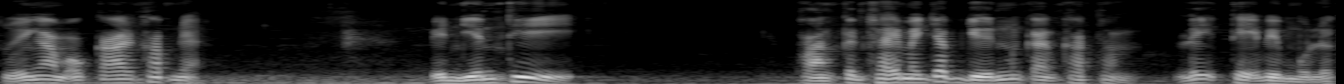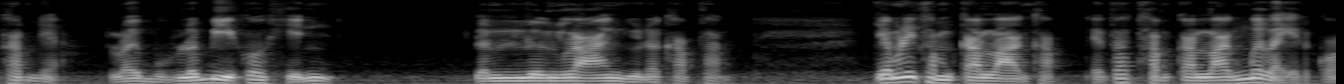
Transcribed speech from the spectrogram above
สวยงามเอาการครับเนี่ย เป็นเหรียญที่ ผ่านการใช้มายับเยินเหมือนกันครับท่านเละเทะไปหมดเลยครับเนี่ยรอยบุบระบี้ก็เห็นเรืองรางอยู่นะครับท่านยังไม่ได้ทำการล้างครับ แต่ถ้าทำการล้างเมื่อไหร่ก็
